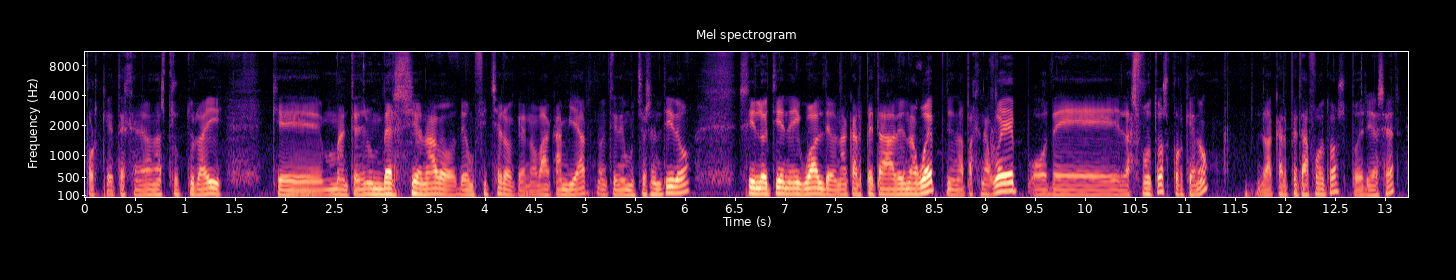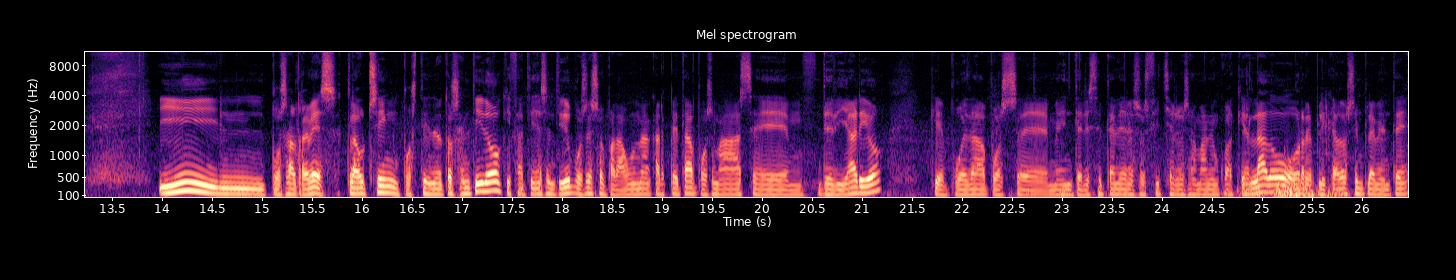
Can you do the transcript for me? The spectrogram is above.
porque te genera una estructura ahí que mantener un versionado de un fichero que no va a cambiar no tiene mucho sentido. Si lo tiene igual de una carpeta de una web, de una página web o de las fotos, ¿por qué no? La carpeta fotos, podría ser. Y pues al revés, CloudSync pues tiene otro sentido, quizá tiene sentido pues eso, para una carpeta pues más eh, de diario, que pueda pues eh, me interese tener esos ficheros a mano en cualquier lado o replicados simplemente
